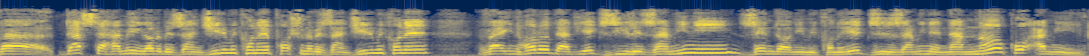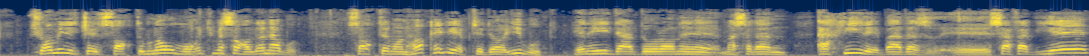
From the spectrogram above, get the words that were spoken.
و دست همه اینا رو به زنجیر می‌کنه پاشون رو به زنجیر می‌کنه و اینها رو در یک زیر زمینی زندانی می‌کنه. یک زیر زمین نمناک و عمیق. شما می‌دید که ساختمان ها اون موقع که مثل حالا نبود. ساختمان ها خیلی ابتدایی بود. یعنی در دوران مثلا اخیر بعد از صفویه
